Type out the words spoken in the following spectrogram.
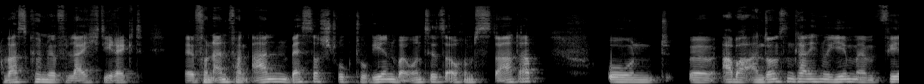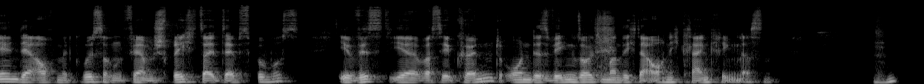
was können wir vielleicht direkt äh, von Anfang an besser strukturieren, bei uns jetzt auch im Startup. Und äh, aber ansonsten kann ich nur jedem empfehlen, der auch mit größeren Firmen spricht, seid selbstbewusst ihr wisst ihr, was ihr könnt und deswegen sollte man sich da auch nicht kleinkriegen lassen. Mhm.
